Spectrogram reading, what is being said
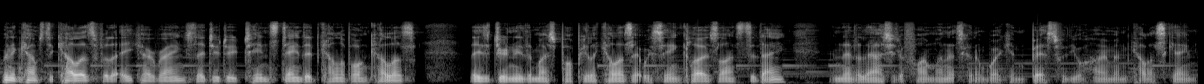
When it comes to colours for the Eco range, they do do 10 standard Colorbond colours. These are generally the most popular colours that we see in clotheslines today, and that allows you to find one that's going to work in best with your home and colour scheme.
